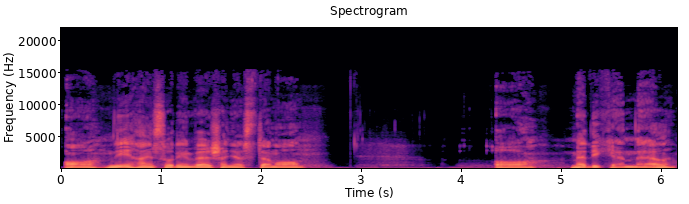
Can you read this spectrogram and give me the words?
a néhányszor én versenyeztem a, a Medikennel,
